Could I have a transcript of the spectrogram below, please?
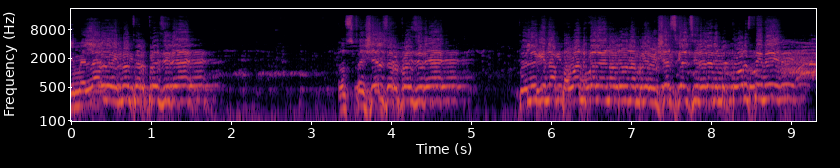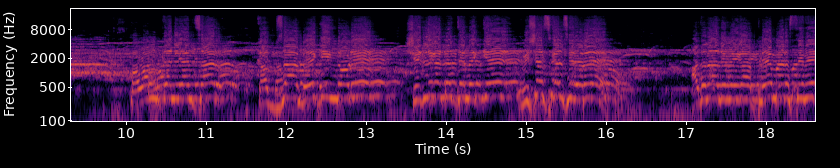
ನಿಮ್ಮೆಲ್ಲರಿಗೂ ಇನ್ನೊಂದು ಸರ್ಪ್ರೈಸ್ ಇದೆ. ಒಂದು ಸ್ಪೆಷಲ್ ಸರ್ಪ್ರೈಸ್ ಇದೆ. ತೆಲುಗಿನ ಪವನ್ ಕಲ್ಯಾಣ್ ಅವರು ನಮಗೆ ವಿಶೇಷ ಕಲಿಸಿದ್ದಾರೆ ನಿಮಗೆ ತೋರಿಸ್ತೀನಿ. ಪವನ್ ಕಲ್ಯಾಣ್ ಸರ್ ಕಬ್ಜಾ ಬೇಕಿಂಗ್ ನೋಡಿ ಶಿಡ್ಲಘಟ್ಟ ಜನಕ್ಕೆ ವಿಶೇಷ ಕಲಿಸಿದ್ದಾರೆ. ಅದನ್ನ ನಿಮಗೆ ಪ್ಲೇ ಮಾಡಿಸ್ತೀನಿ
